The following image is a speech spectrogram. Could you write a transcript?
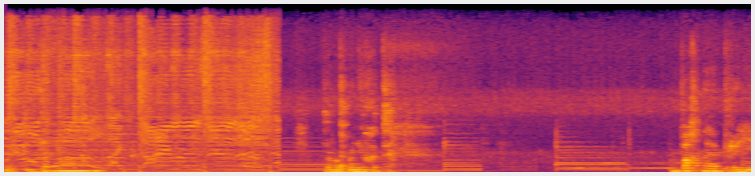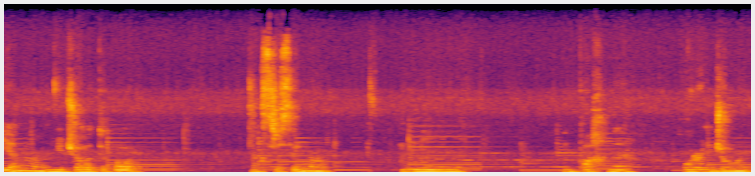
Виглядає? Треба понюхати. Пахне приємно, нічого такого екстра сильного. Пахне оранжевим.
